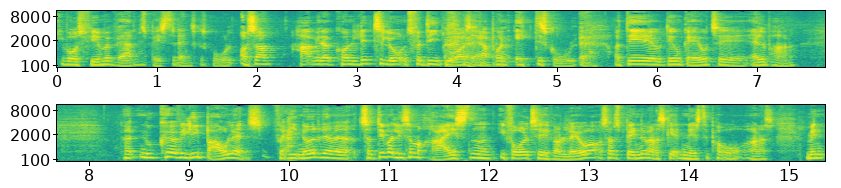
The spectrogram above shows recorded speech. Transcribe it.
i vores firma Verdens Bedste Danske Skole. Og så har vi der kun lidt til låns, fordi du også er på en ægte skole. Ja. Og det er, jo, det er jo en gave til alle parter. Nu kører vi lige baglands, fordi. Ja. noget af det der med, så det var ligesom rejsen i forhold til, hvad du laver, og så er det spændende, hvad der sker de næste par år, Anders. Men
